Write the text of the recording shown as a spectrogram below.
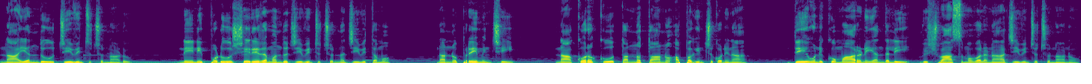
నా యందు జీవించుచున్నాడు. నేనిప్పుడు శరీరమందు జీవించుచున్న జీవితము నన్ను ప్రేమించి నా కొరకు తన్ను తాను అప్పగించుకొనిన దేవుని కుమారుని అందలి విశ్వాసము వలన జీవించుచున్నాను.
